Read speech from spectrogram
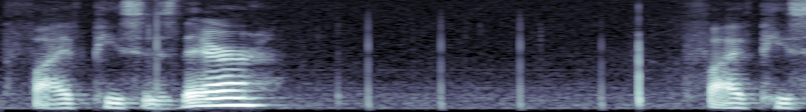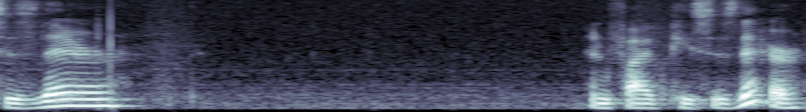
five pieces there, five pieces there, and five pieces there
